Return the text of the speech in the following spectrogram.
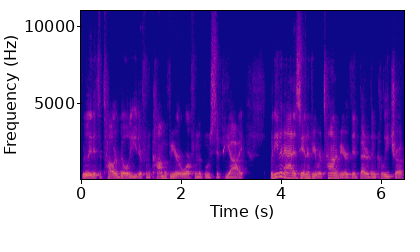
related to tolerability either from Combivir or from the boosted PI. But even Atazanavir, Ritonavir did better than Kaletra.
